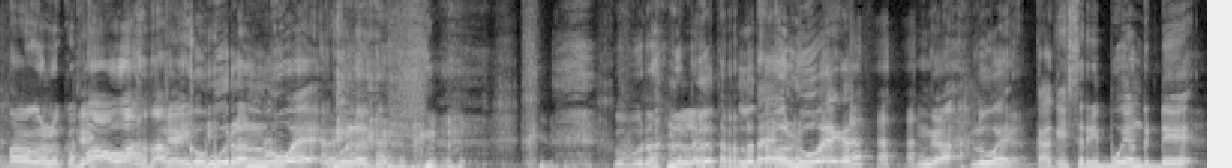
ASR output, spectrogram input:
tau gak lu ke bawah tapi Kayak kuburan luwe, bulat. kuburan lu letter Lu T. tau luwe kan? Enggak. Luwe kaki seribu yang gede.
